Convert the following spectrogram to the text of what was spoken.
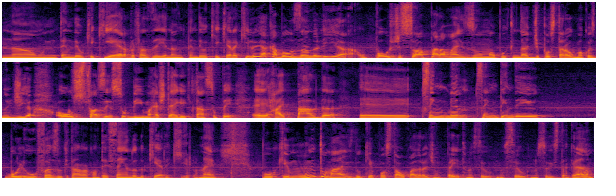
não entendeu o que que era para fazer, não entendeu o que que era aquilo e acabou usando ali a, o post só para mais uma oportunidade de postar alguma coisa no dia ou fazer subir uma hashtag que está super é, hypada é, sem, sem entender bulhufas o que estava acontecendo, do que era aquilo, né? Porque muito mais do que postar o quadradinho preto no seu, no seu, no seu Instagram,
